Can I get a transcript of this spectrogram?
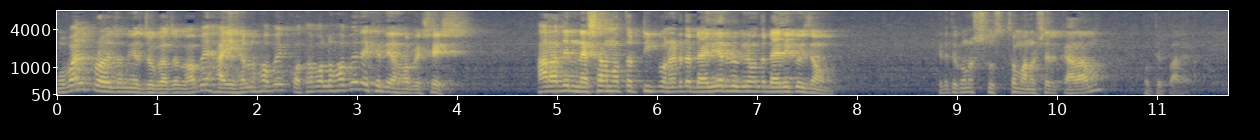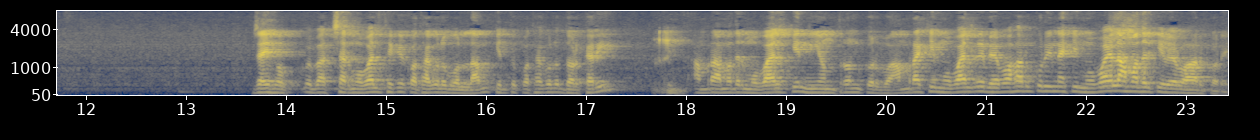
মোবাইল প্রয়োজনীয় যোগাযোগ হবে, হাই হেল হবে, কথা বলা হবে, রেখে দেওয়া হবে, শেষ। সারাদিন নেশার মতো টিপন এটা তো ডায়রিয়ার রোগীর মতো ডায়রি কই যাও? এটা তো কোনো সুস্থ মানুষের কারাম হতে পারে না। যাই হোক, ওই বাচ্চার মোবাইল থেকে কথাগুলো বললাম, কিন্তু কথাগুলো দরকারি। আমরা আমাদের মোবাইলকে নিয়ন্ত্রণ করব। আমরা কি মোবাইলের ব্যবহার করি নাকি মোবাইল আমাদেরকে ব্যবহার করে?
